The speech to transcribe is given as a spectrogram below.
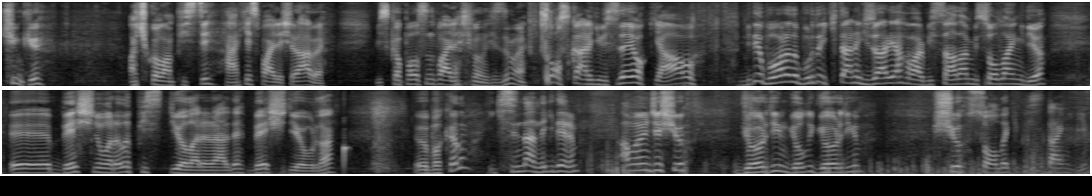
Çünkü açık olan pisti herkes paylaşır abi. Biz kapalısını paylaşmalıyız değil mi? Toskar gibisi de yok ya. Bir de bu arada burada iki tane güzergah var. Bir sağdan bir soldan gidiyor. 5 numaralı pist diyorlar herhalde. 5 diyor buradan. Ee, bakalım ikisinden de giderim. Ama önce şu gördüğüm yolu gördüğüm şu soldaki pistten gideyim.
